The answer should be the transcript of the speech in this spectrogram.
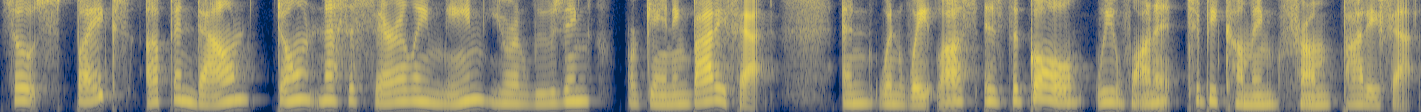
So spikes up and down don't necessarily mean you're losing or gaining body fat. And when weight loss is the goal, we want it to be coming from body fat.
